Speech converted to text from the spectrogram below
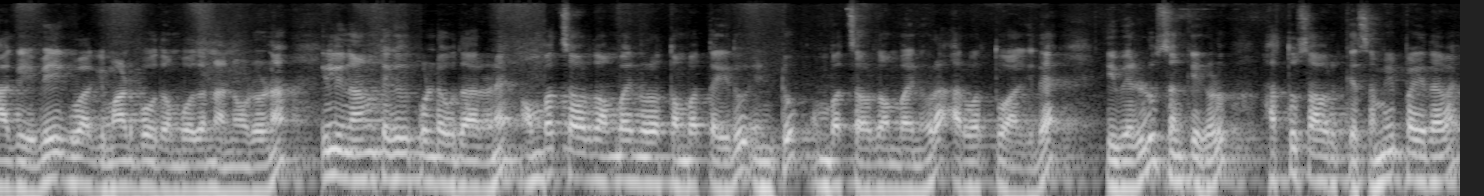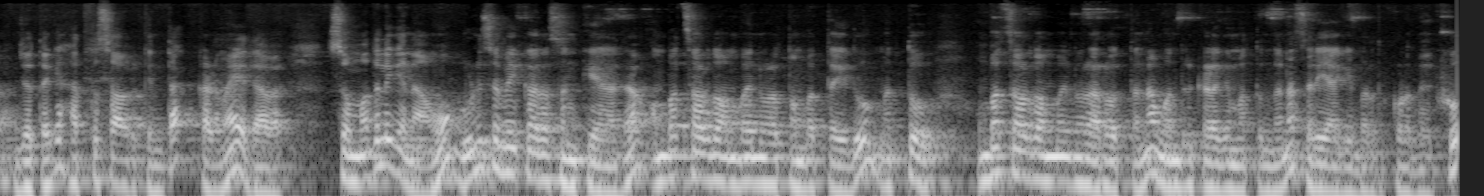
ಹಾಗೆ ವೇಗವಾಗಿ ಮಾಡ್ಬೋದು ಎಂಬುದನ್ನು ನೋಡೋಣ. ಇಲ್ಲಿ ನಾನು ತೆಗೆದುಕೊಂಡ ಉದಾಹರಣೆ ಒಂಬತ್ತು ಸಾವಿರದ ಒಂಬೈನೂರ ತೊಂಬತ್ತೈದು ಇಂಟು ಒಂಬತ್ತು ಸಾವಿರದ ಒಂಬೈನೂರ ಅರವತ್ತು ಆಗಿದೆ. ಇವೆರಡು ಸಂಖ್ಯೆಗಳು ಹತ್ತು ಸಾವಿರಕ್ಕೆ ಸಮೀಪ ಇದ್ದಾವೆ, ಜೊತೆಗೆ ಹತ್ತು ಸಾವಿರಕ್ಕಿಂತ ಕಡಿಮೆ ಇದ್ದಾವೆ. ಸೊ, ಮೊದಲಿಗೆ ನಾವು ಗುಣಿಸಬೇಕಾದ ಸಂಖ್ಯೆಯಾದ ಒಂಬತ್ತು ಸಾವಿರದ ಒಂಬೈನೂರ ತೊಂಬತ್ತೈದು ಮತ್ತು ಒಂಬತ್ತು ಸಾವಿರದ ಒಂಬೈನೂರ ಅರವತ್ತನ್ನು ಒಂದರ ಕೆಳಗೆ ಮತ್ತೊಂದನ್ನು ಸರಿಯಾಗಿ ಬರೆದುಕೊಳ್ಬೇಕು.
